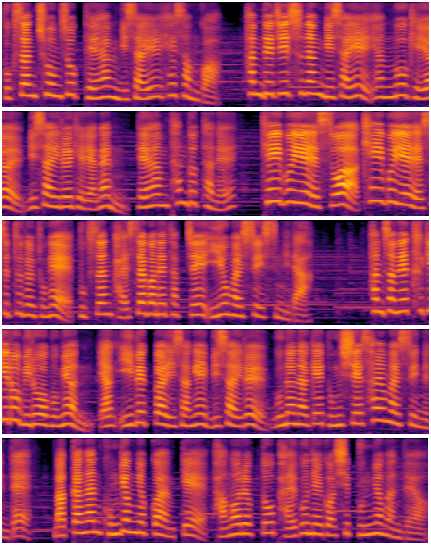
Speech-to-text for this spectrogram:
국산 초음속 대함 미사일 해성과 함대지 순항 미사일 현무 계열 미사일을 개량한 대함 탄도탄을 KVLS와 KVLS2를 통해 국산 발사관에 탑재해 이용할 수 있습니다. 함선의 크기로 미루어 보면 약 200발 이상의 미사일을 무난하게 동시에 사용할 수 있는데 막강한 공격력과 함께 방어력도 발군일 것이 분명한데요.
